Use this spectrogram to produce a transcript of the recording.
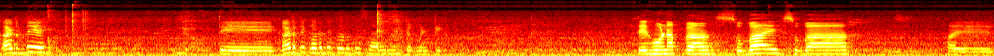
ਕੱਢ ਦੇ। ਤੇ ਕੱਢ ਦੇ ਕੱਢ ਦੇ ਕੱਢ ਦੇ ਸਾਰੇ ਮਿੰਟ ਮਿੰਟੀ ਤੇ ਹੁਣ ਆਪਾਂ ਸਵੇਰ ਹੈ ਸਵੇਰ ਹਾਏ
